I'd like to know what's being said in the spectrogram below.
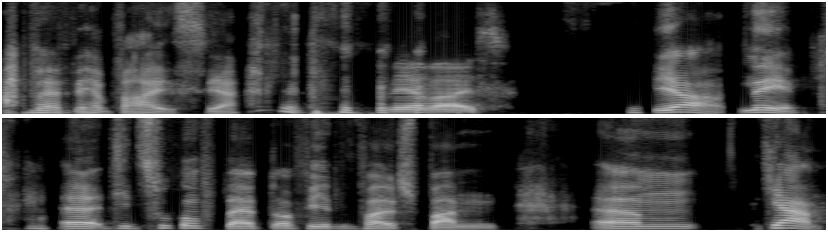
Aber wer weiß, ja. Wer weiß. Ja, nee, äh, die Zukunft bleibt auf jeden Fall spannend. Ähm, Ja,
